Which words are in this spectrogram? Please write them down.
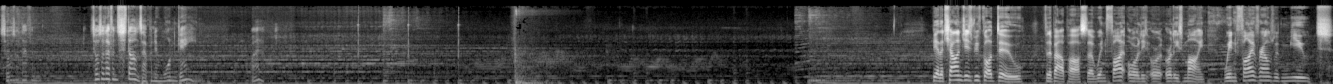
So was 11... So was 11 stuns happen in one game? Wow. Yeah, the challenges we've got to do for the battle pass: uh, win five, or at least, or, or at least mine, win five rounds with mute,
